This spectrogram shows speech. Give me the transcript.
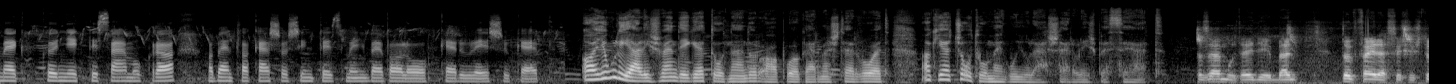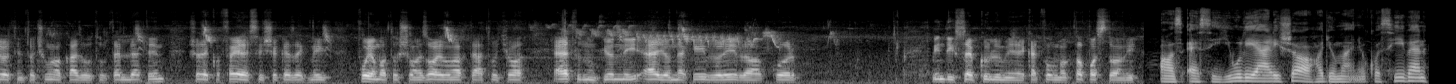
megkönnyíti számukra a bentlakásos intézménybe való kerülésüket. A júliális vendége Tóth Nándor alpolgármester volt, aki a csótó megújulásáról is beszélt. Az elmúlt egy évben több fejlesztés is történt a csónakázótó területén, és ezek a fejlesztések ezek még folyamatosan zajlanak, tehát hogyha el tudunk jönni, eljönnek évről évre, akkor mindig szebb körülményeket fognak tapasztalni. Az eszi júliálisa a hagyományokhoz híven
